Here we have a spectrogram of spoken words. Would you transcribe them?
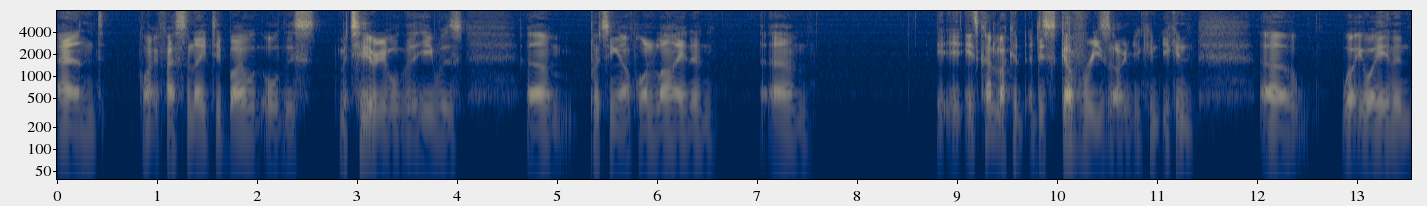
and quite fascinated by all, all this material that he was um, putting up online, and um, it, it's kind of like a, a, discovery zone. You can you can uh, work your way in and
